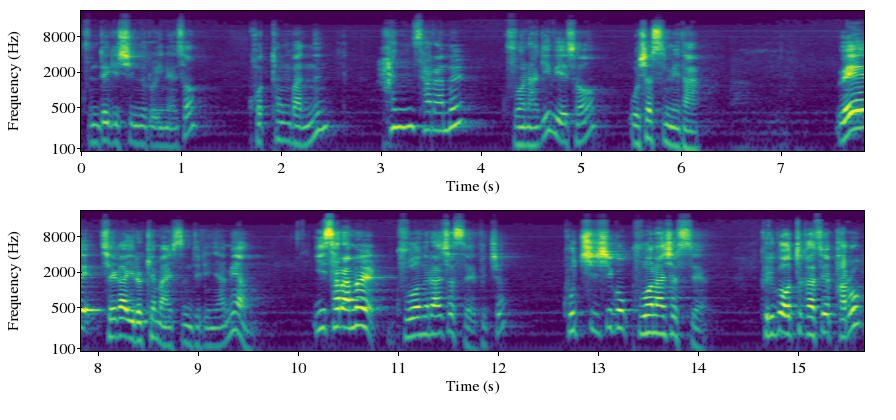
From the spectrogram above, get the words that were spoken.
군대 귀신으로 인해서 고통받는 한 사람을 구원하기 위해서 오셨습니다. 왜 제가 이렇게 말씀드리냐면 이 사람을 구원을 하셨어요. 그렇죠? 고치시고 구원하셨어요. 그리고 어떻게 하세요? 바로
